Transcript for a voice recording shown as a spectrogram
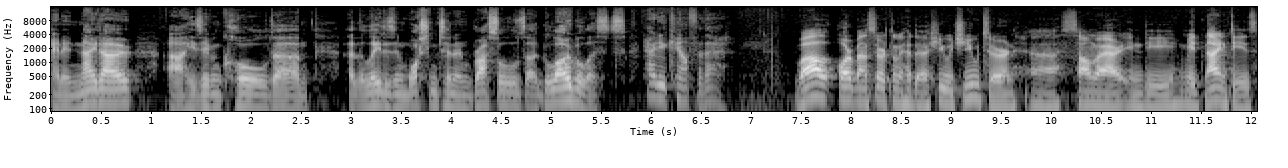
and in NATO. Uh, he's even called um, uh, the leaders in Washington and Brussels uh, globalists. How do you account for that? Well, Orban certainly had a huge U turn uh, somewhere in the mid 90s.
